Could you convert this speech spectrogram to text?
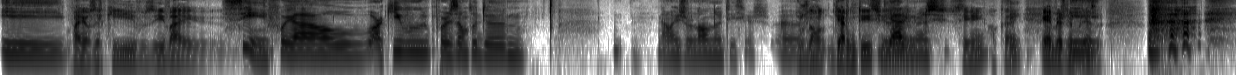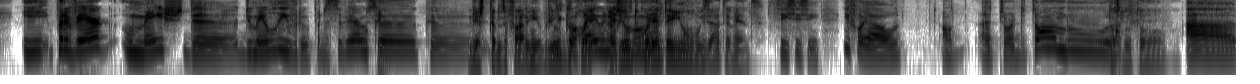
E Vai aos arquivos e vai. sim, foi ao arquivo, por exemplo, de. Não é Jornal de Notícias. uh, jornal Diário Notícias? Diário Notícias. Sim, ok. Sim. É a mesma E- empresa. E para ver o mês de, do meu livro, para saber o Sim. que. que... Neste estamos a falar em abril de de, correio abril de momento. 41, exatamente. Sim, sim, sim. E foi ao, ao a Torre de Tombo, Torre do Tovo. a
